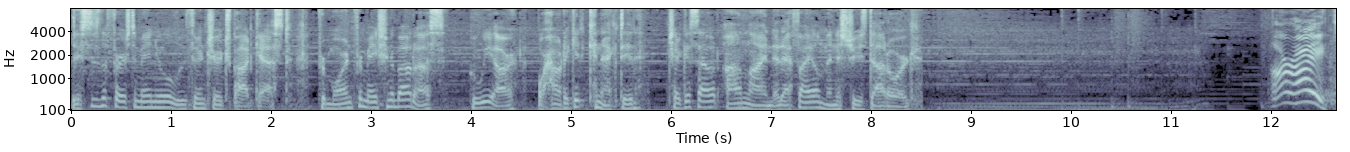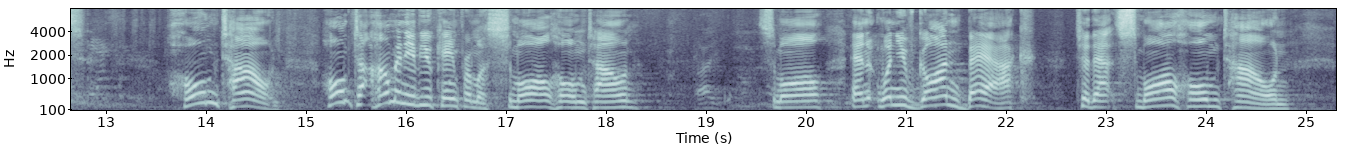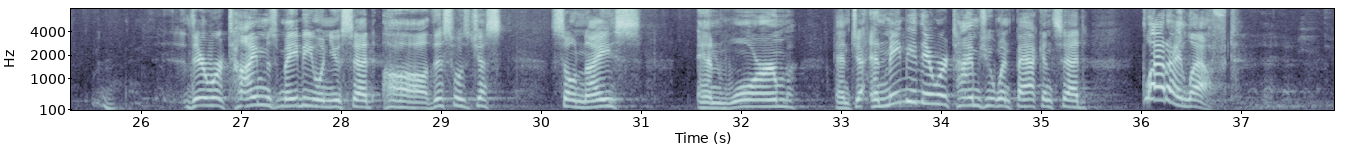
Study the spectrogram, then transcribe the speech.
This is the First Emmanuel Lutheran Church podcast. For more information about us, who we are, or how to get connected, check us out online at filministries.org. All right. Hometown. Hometown. How many of you came from a small hometown? Small. And when you've gone back to that small hometown, there were times maybe when you said, Oh, this was just so nice and warm. And, and maybe there were times you went back and said, Glad I left.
